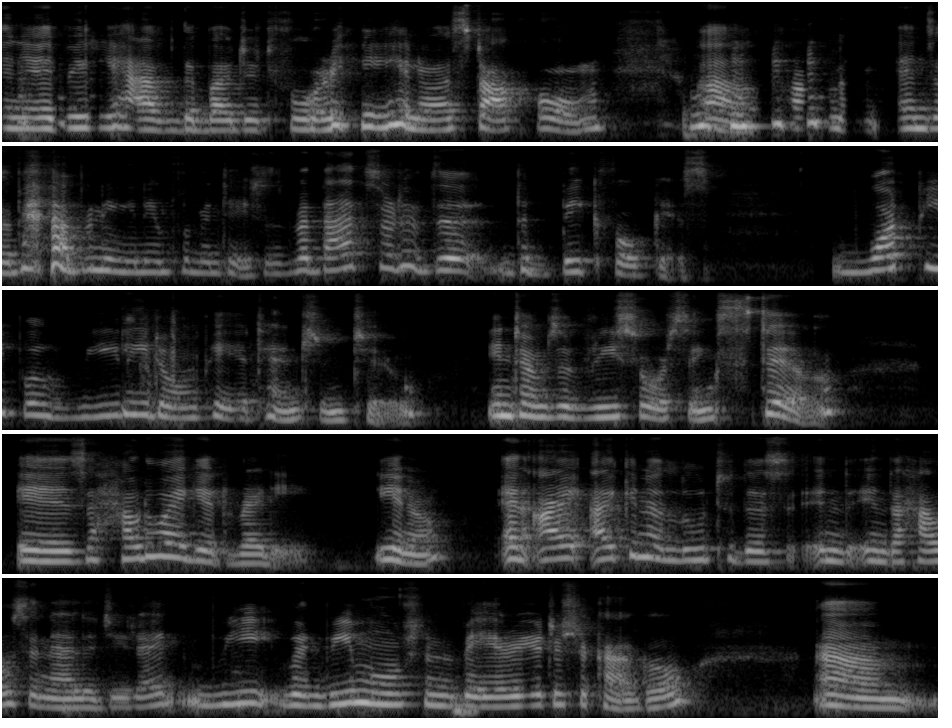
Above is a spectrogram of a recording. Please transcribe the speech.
and I really have the budget for you know a stock home. Uh, problem ends up happening in implementations, but that's sort of the the big focus focus. What people really don't pay attention to in terms of resourcing still is how do I get ready? You know, and I, I can allude to this in in the house analogy, right? We when we moved from the Bay Area to Chicago, um,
